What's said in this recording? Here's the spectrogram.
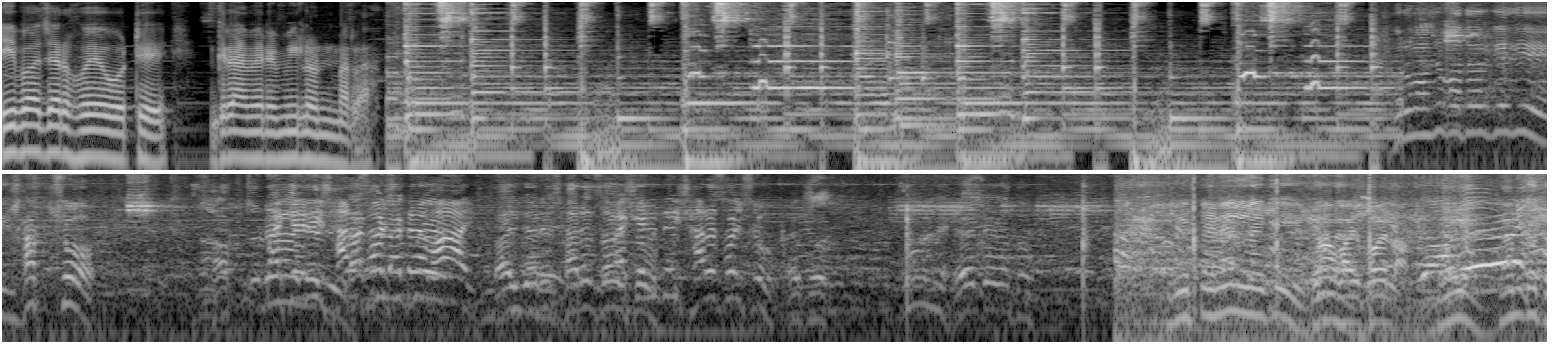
এই বাজার হয়ে ওঠে গ্রামের মিলন মেলা। কেজি। এই প্যানেল নাকি? না ভাই পয়লা দাম কত?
